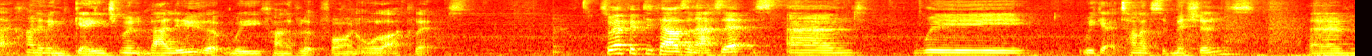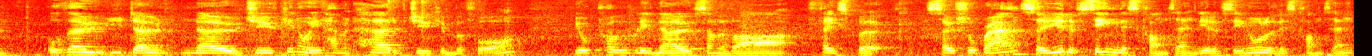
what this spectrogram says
that kind of engagement value that we kind of look for in all our clips. So we have 50,000 assets and we we get a ton of submissions. Um, although you don't know Jukin or you haven't heard of Jukin before, you'll probably know some of our Facebook social brands. So you'd have seen this content, you'd have seen all of this content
